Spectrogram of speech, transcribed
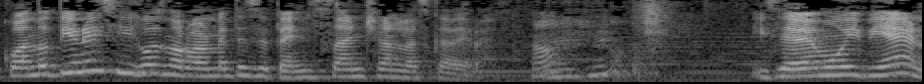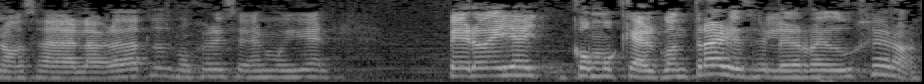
Cuando tienes hijos normalmente se te ensanchan las caderas, ¿no? Y se ve muy bien, o sea, la verdad las mujeres se ven muy bien. Pero ella como que al contrario, se le redujeron,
